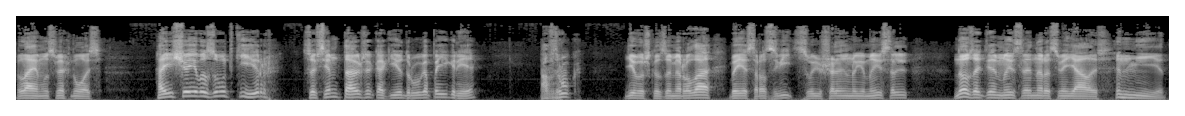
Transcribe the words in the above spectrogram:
Лайм усмехнулась. А еще его зовут Кир, совсем так же, как ее друга по игре. А вдруг? Девушка замерла, боясь развить свою шальную мысль. Но затем мысленно рассмеялась. Нет,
